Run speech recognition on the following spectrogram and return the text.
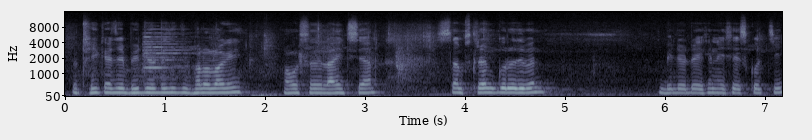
তো ঠিক আছে, ভিডিওটি যদি ভালো লাগে, অবশ্যই লাইক শেয়ার সাবস্ক্রাইব করে দেবেন। ভিডিওটা এখানেই শেষ করছি।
